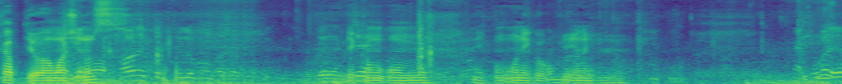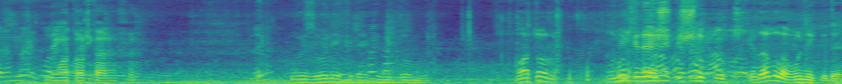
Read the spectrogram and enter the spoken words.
Captiva mashinamiz 2011 2012 o'qigan Motor 12'dagi videom bu. Motor 12'de 3 üçlük bu çıkıyor da bular 12'de.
